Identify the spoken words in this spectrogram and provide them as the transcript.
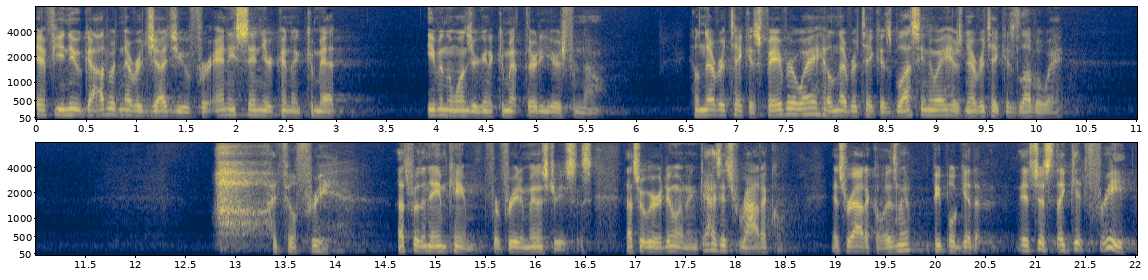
if you knew God would never judge you for any sin you're going to commit, even the ones you're going to commit 30 years from now. He'll never take his favor away, he'll never take his blessing away, he'll never take his love away. I'd feel free. That's where the name came for Freedom Ministries. That's what we were doing. And guys, it's radical. It's radical, isn't it? People get it. It's just they get free.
